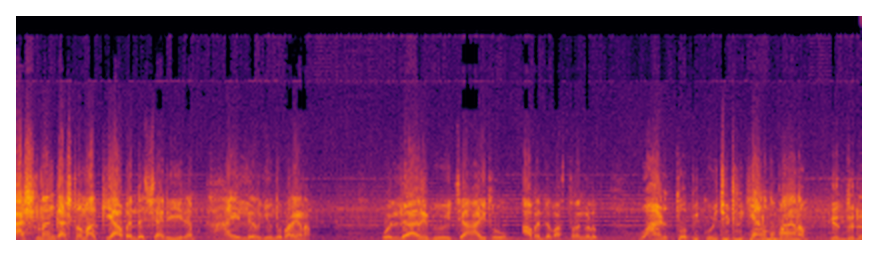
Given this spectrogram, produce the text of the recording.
കഷ്ണം കഷ്ണമാക്കി അവന്റെ ശരീരം കായലിലെറിഞ്ഞു എന്ന് പറയണം. കൊല്ലാൻ ഉപയോഗിച്ച ആയുധവും അവന്റെ വസ്ത്രങ്ങളും വാഴത്തോപ്പി കുഴിച്ചിട്ടിരിക്കുകയാണെന്നും പറയണം. എന്തിന്?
